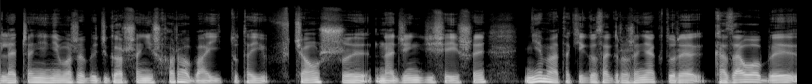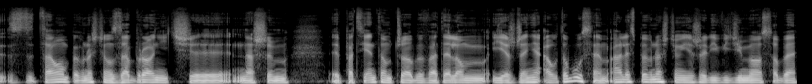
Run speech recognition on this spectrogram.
leczenie nie może być gorsze niż choroba i tutaj wciąż y, na dzień dzisiejszy nie ma takiego zagrożenia, które kazałoby z całą pewnością zabronić y, naszym y, pacjentom czy obywatelom jeżdżenia autobusem, ale z pewnością jeżeli widzimy osobę,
